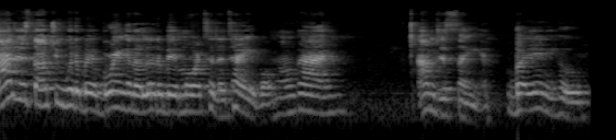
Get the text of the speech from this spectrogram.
I just thought you would have been bringing a little bit more to the table, okay? I'm just saying. But anywho,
